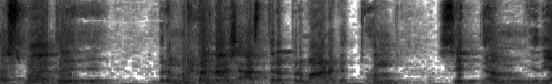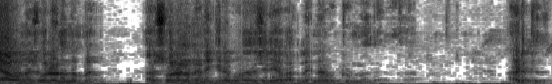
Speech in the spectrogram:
தஸ்மாத் பிரம்மணா சாஸ்திர பிரமாணகத்துவம் சித்தம். எதையா ஒன்று சொல்லணும் நம்ம. அது சொல்லணும்னு நினைக்கிற போது அது சரியா வரலன்னா விட்டுணும் அது. அடுத்தது.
